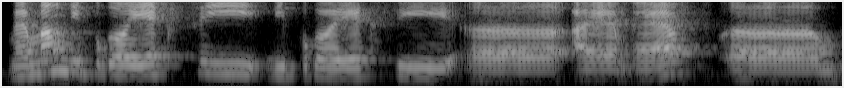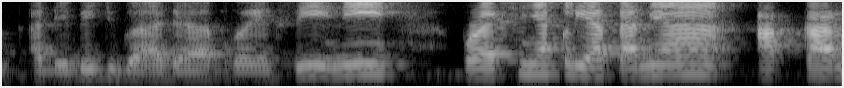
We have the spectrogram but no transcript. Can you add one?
memang diproyeksi diproyeksi uh, IMF uh, ADB juga ada proyeksi. Ini proyeksinya kelihatannya akan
